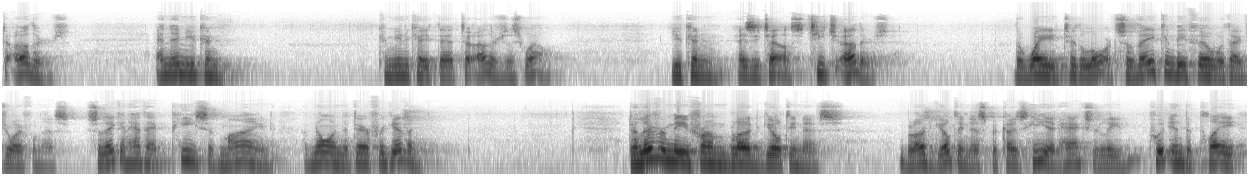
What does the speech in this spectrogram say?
to others. And then you can communicate that to others as well. You can, as he tells teach others the way to the Lord so they can be filled with that joyfulness, so they can have that peace of mind of knowing that they're forgiven. Deliver me from blood guiltiness blood guiltiness because he had actually put into play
